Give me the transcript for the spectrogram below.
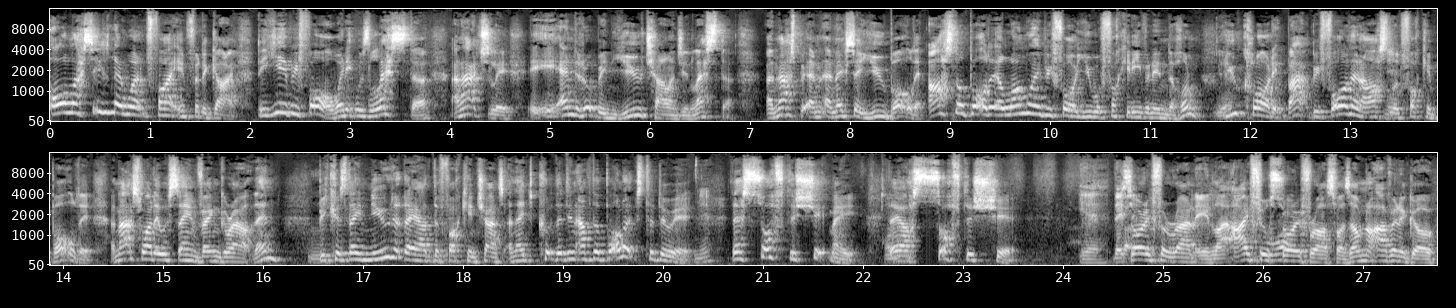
all last season. They weren't fighting for the guy. The year before when it was Leicester, and actually it, ended up being you challenging Leicester, and that's and, and they say you bottled it. Arsenal bottled it a long way before you were fucking even in the hunt. You clawed it back before then. Arsenal had fucking bottled it, and that's why they were saying Wenger out then mm. because they knew that they had the fucking chance and they they didn't have the bollocks to do it. Yeah. They're soft as shit, mate. They are soft as shit. Yeah, there's- Sorry for ranting. Like I feel sorry for Arsenal fans. I'm not having a go,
